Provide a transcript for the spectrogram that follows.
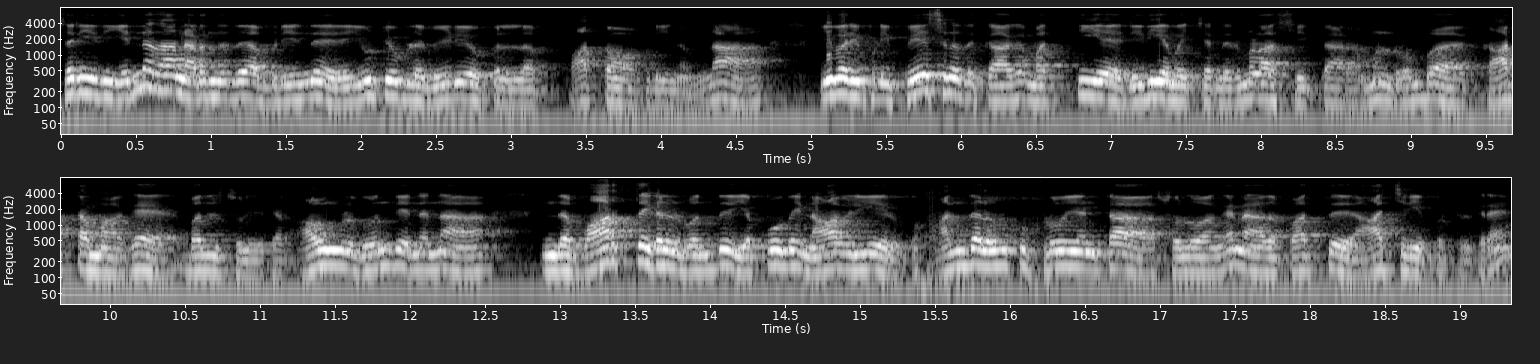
சரி இது என்ன தான் நடந்தது அப்படின்னு யூடியூப்பில் வீடியோக்களில் பார்த்தோம் அப்படின்னம்னா இவர் இப்படி பேசுனதுக்காக மத்திய நிதியமைச்சர் நிர்மலா சீதாராமன் ரொம்ப காட்டமாக பதில் சொல்லியிருக்கார். அவங்களுக்கு வந்து என்னென்னா இந்த வார்த்தைகள் வந்து எப்போவுமே நாவிலேயே இருக்கும். அந்த அளவுக்கு ஃப்ளூயண்ட்டாக சொல்லுவாங்க. நான் அதை பார்த்து ஆச்சரியப்பட்டிருக்கிறேன்.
